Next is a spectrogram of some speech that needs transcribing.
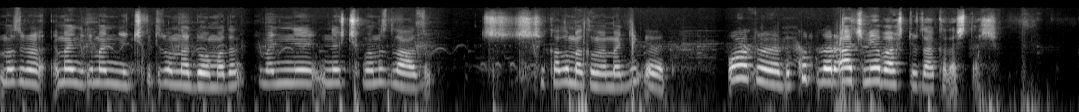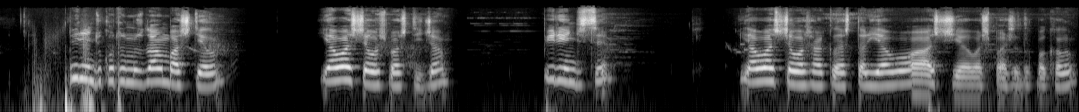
ondan sonra hemen hemen çıkacağız onlar doğmadan. Hemen ne, ne çıkmamız lazım. Ç çıkalım bakalım hemencik. Evet. Ondan sonra da kutuları açmaya başlıyoruz arkadaşlar. Birinci kutumuzdan başlayalım. Yavaş yavaş başlayacağım. Birincisi Yavaş yavaş arkadaşlar yavaş yavaş başladık bakalım.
